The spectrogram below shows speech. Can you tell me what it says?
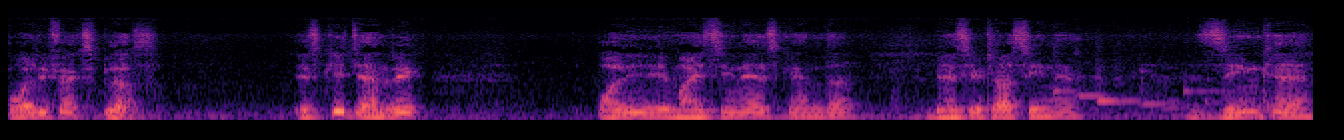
पॉलीफेक्स प्लस इसकी जेनरिक पॉलीमाइसिन है इसके अंदर बेसिट्रासिन है जिंक है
